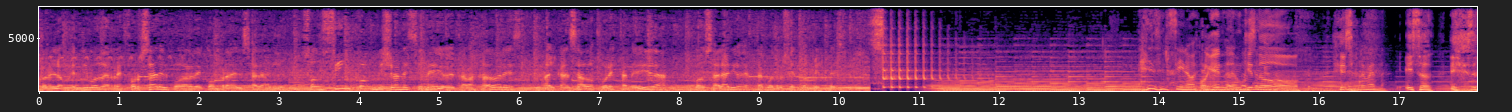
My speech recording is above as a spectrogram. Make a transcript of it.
con el objetivo de reforzar el poder de compra del salario. Son 5 millones y medio de trabajadores alcanzados por esta medida con salarios de hasta 400 mil pesos. Sí, no, es Porque tremendo, música entiendo. Es tremenda. Hizo, hizo,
